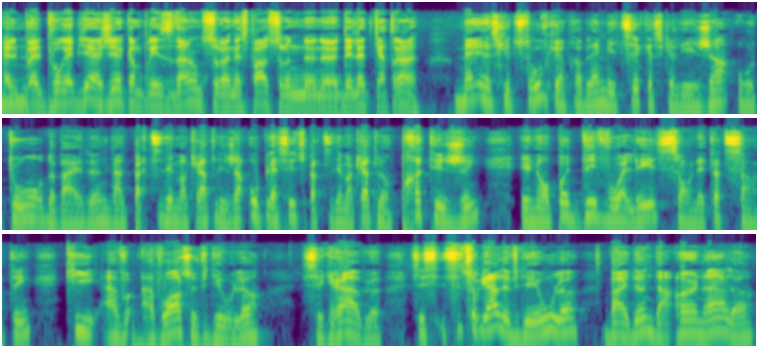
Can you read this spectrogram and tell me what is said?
elle, mm-hmm. elle, pourrait bien agir comme présidente sur un espace, sur une, un délai de quatre ans. Mais est-ce que tu trouves qu'il y a un problème éthique? Est-ce que les gens autour de Biden, dans le Parti démocrate, les gens haut placés du Parti démocrate l'ont protégé et n'ont pas dévoilé son état de santé qui, à, à voir ce vidéo-là, c'est grave. Là. Si, si tu regardes la vidéo, là, Biden, dans un an, là,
